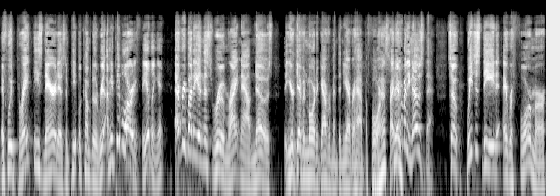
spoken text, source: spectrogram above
If we break these narratives and people come to the real, I mean, people are already feeling it. Everybody in this room right now knows that you're giving more to government than you ever have before. That's right? true. Everybody knows that. So we just need a reformer,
